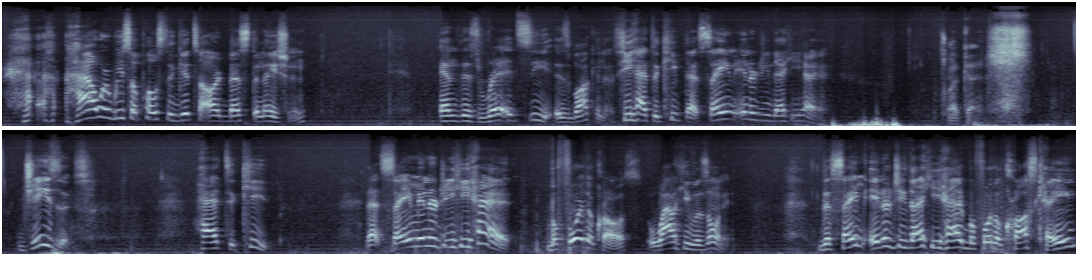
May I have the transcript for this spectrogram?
how are we supposed to get to our destination? And this Red Sea is blocking us. He had to keep that same energy that he had. Okay. Jesus had to keep that same energy he had before the cross while he was on it. The same energy that he had before the cross came,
